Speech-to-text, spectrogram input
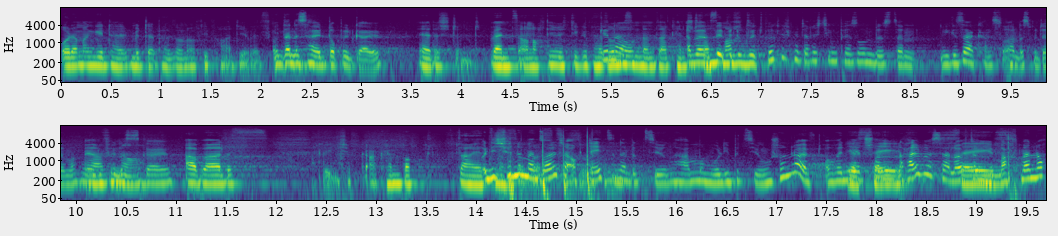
Oder man geht halt mit der Person auf die Party. aber Und dann ist halt doppelt geil. Ja, das stimmt. Wenn es auch noch die richtige Person Genau. ist und dann da Aber Stress wenn, macht. wenn du wirklich mit der richtigen Person bist, dann, wie gesagt, kannst du alles mit der machen. ja, und du findest genau. es geil. Aber das, ich habe gar keinen Bock da jetzt Und ich finde, man sollte auch. Dates in der Beziehung haben, obwohl die Beziehung schon läuft. Auch wenn die Ja, jetzt schon safe. ein halbes Jahr läuft, Safe. dann macht man noch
